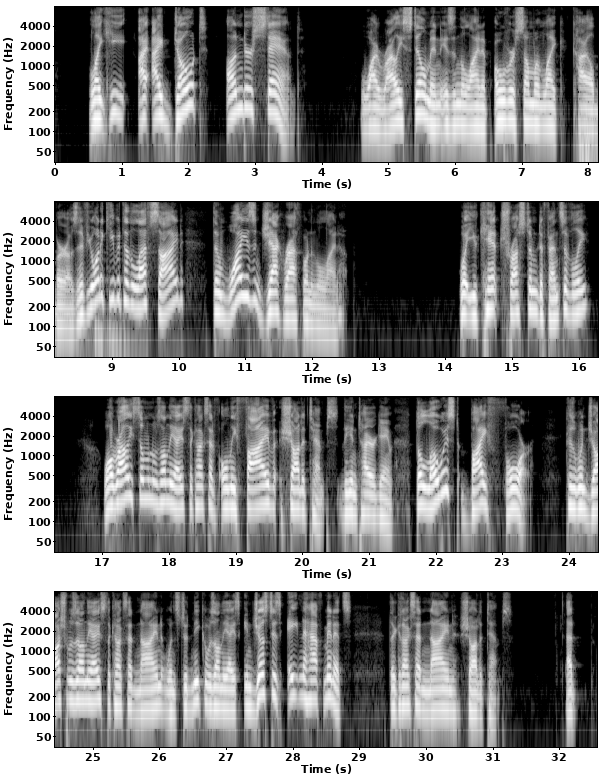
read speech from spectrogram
Like he, I, I don't understand why Riley Stillman is in the lineup over someone like Kyle Burroughs. And if you want to keep it to the left side, then why isn't Jack Rathbone in the lineup? What, you can't trust him defensively? While Riley Stillman was on the ice, the Canucks had only five shot attempts the entire game. The lowest by four. Because when Josh was on the ice, the Canucks had nine. When Studnicka was on the ice, in just his eight and a half minutes, the Canucks had nine shot attempts at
